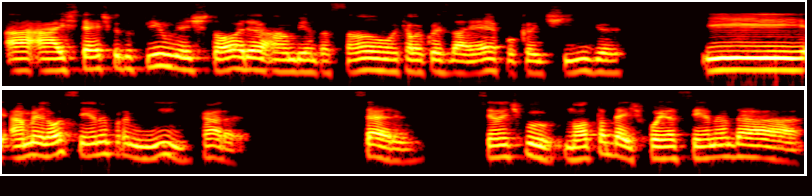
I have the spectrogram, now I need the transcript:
a, a, estética do filme, a história, a ambientação, aquela coisa da época antiga. E a melhor cena para mim, cara, sério, cena tipo nota 10, foi a cena da,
